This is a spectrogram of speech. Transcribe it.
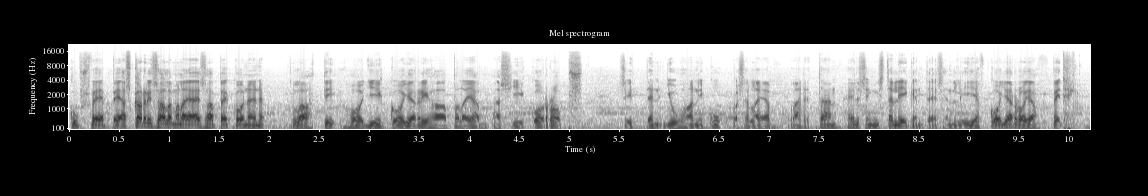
KUPS VPS, Kari Salmela ja Esa Pekonen, Lahti HJK, Jari Haapala ja SJK Rops. sitten Juhani Kukkasella ja lähdetään Helsingistä liikenteeseen, eli IFK Jaro ja Petri.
